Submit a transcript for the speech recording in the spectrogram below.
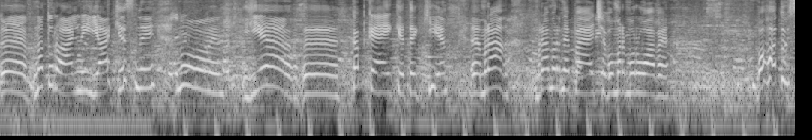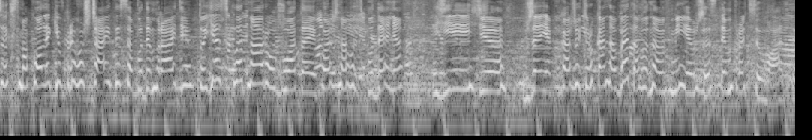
е, натуральний, якісний. Ну є е, такі, е, мра, мраморне печиво, мармурове. Багато всіх смаколиків. Пригощайтеся, будемо раді. То є складна робота, і кожна господиня їй е, вже як кажуть, рука набита, вона вміє вже з тим працювати.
